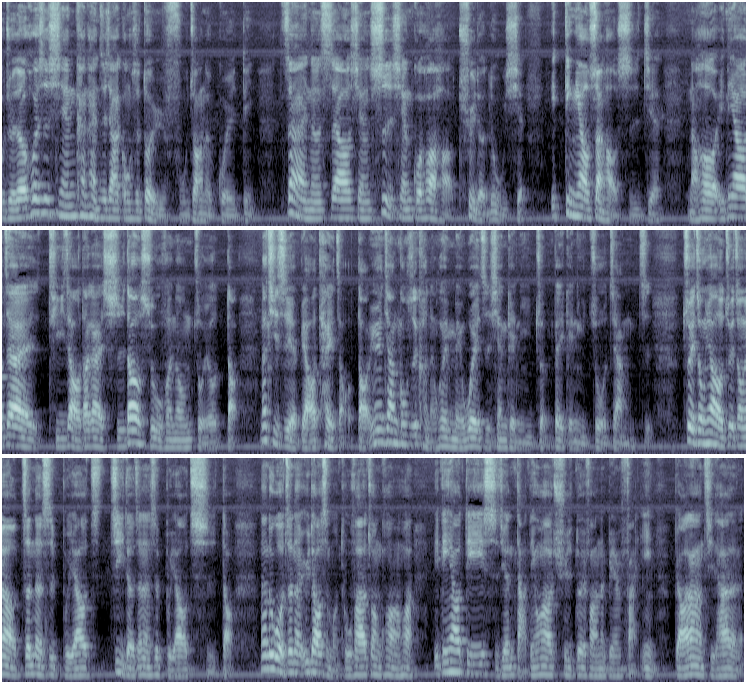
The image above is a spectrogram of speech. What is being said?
我觉得会是先看看这家公司对于服装的规定，再来呢是要先事先规划好去的路线，一定要算好时间，然后一定要在提早大概十到十五分钟左右到。那其实也不要太早到，因为这样公司可能会没位置先给你准备给你做这样子。最重要的最重要的真的是不要记得真的是不要迟到。那如果真的遇到什么突发状况的话，一定要第一时间打电话去对方那边反映，不要让其他人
